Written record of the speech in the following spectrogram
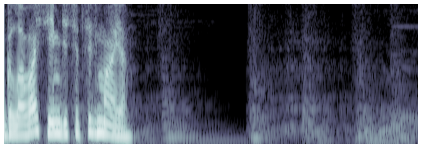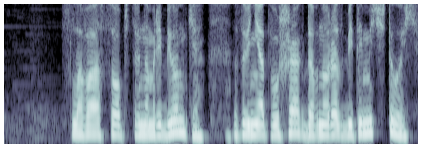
Глава 77. Слова о собственном ребенке звенят в ушах давно разбитой мечтой.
